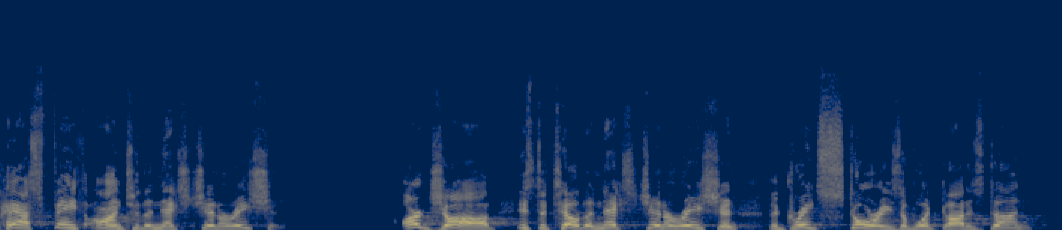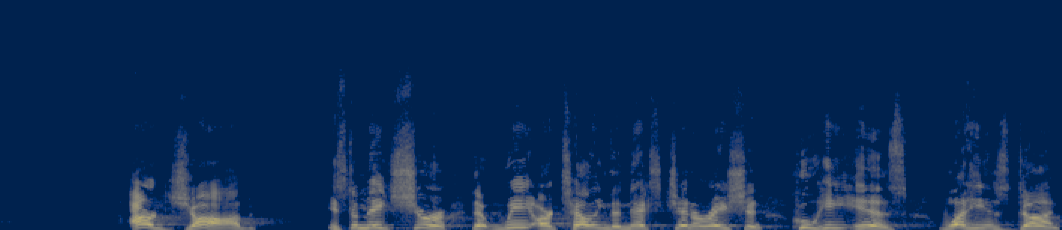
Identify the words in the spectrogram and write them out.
pass faith on to the next generation. Our job is to tell the next generation the great stories of what God has done. Our job is to make sure that we are telling the next generation who He is, what He has done,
